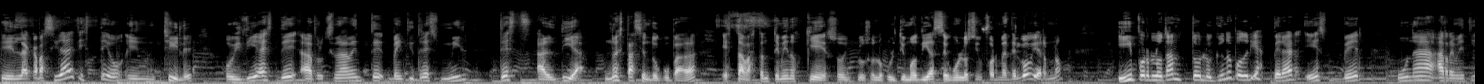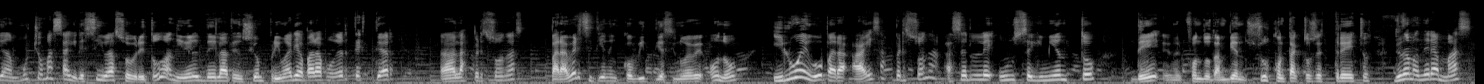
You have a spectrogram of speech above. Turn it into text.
Eh, la capacidad de testeo en Chile hoy día es de aproximadamente 23.000 tests al día. No está siendo ocupada, está bastante menos que eso, incluso en los últimos días, según los informes del gobierno. Y por lo tanto, lo que uno podría esperar es ver una arremetida mucho más agresiva, sobre todo a nivel de la atención primaria, para poder testear a las personas para ver si tienen COVID-19 o no, y luego para a esas personas hacerle un seguimiento de, en el fondo también, sus contactos estrechos, de una manera más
